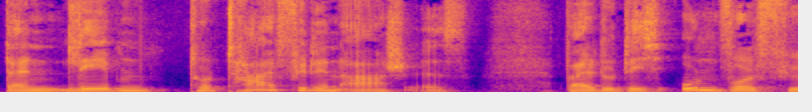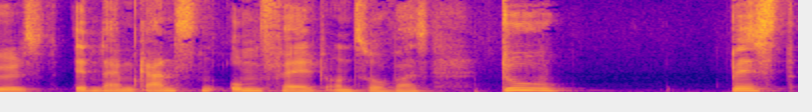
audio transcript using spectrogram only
dein Leben total für den Arsch ist, weil du dich unwohl fühlst in deinem ganzen Umfeld und sowas. Du bist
